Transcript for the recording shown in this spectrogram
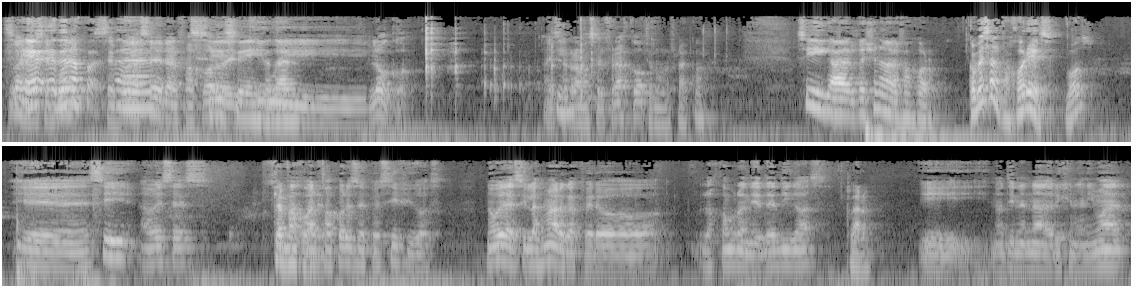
Sí, Bueno, eh, se, de puede, una- se puede eh, hacer alfajor sí, de sí, kiwi loco. Ahí Sí. cerramos el frasco. Tengo un frasco. Sí, al relleno de alfajor. ¿Comés alfajores vos? Eh, sí, a veces. ¿Qué son alfajores? alfajores específicos. no voy a decir las marcas, pero los compro en dietéticas Claro. y no tienen nada de origen animal.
